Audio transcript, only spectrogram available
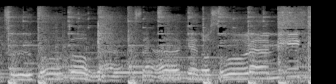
つごとは朝明けの空に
